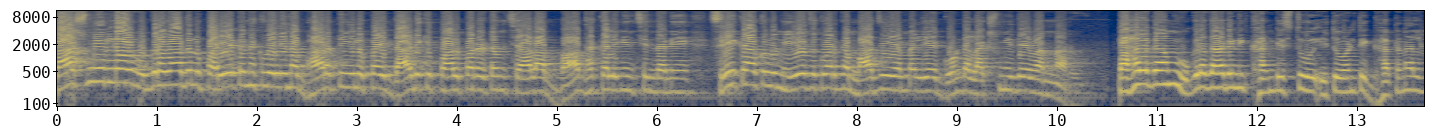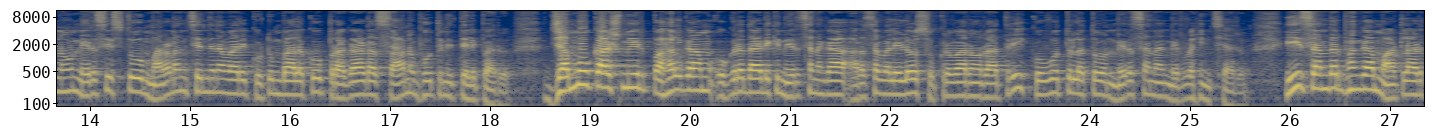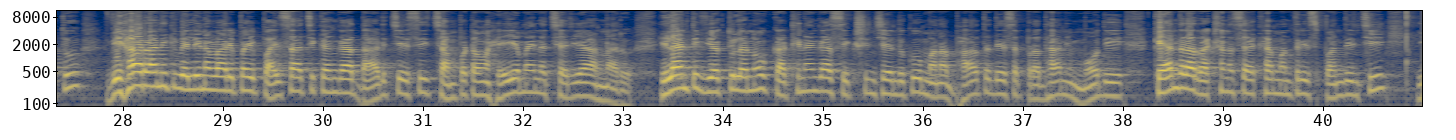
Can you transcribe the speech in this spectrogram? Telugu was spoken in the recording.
కాశ్మీర్లో ఉగ్రవాదులు పర్యటనకు వెళ్ళిన భారతీయులపై దాడికి పాల్పడటం చాలా బాధ కలిగించిందని శ్రీకాకుళం నియోజకవర్గ మాజీ ఎమ్మెల్యే గుండ లక్ష్మీదేవ్ అన్నారు. పహల్గాం ఉగ్రదాడిని ఖండిస్తూ ఇటువంటి ఘటనలను నిరసిస్తూ మరణం చెందిన వారి కుటుంబాలకు ప్రగాఢ సానుభూతిని తెలిపారు. జమ్మూ కాశ్మీర్ పహల్గాం ఉగ్రదాడికి నిరసనగా అరసవల్లిలో శుక్రవారం రాత్రి కొవ్వొత్తులతో నిరసన నిర్వహించారు. ఈ సందర్భంగా మాట్లాడుతూ విహారానికి వెళ్ళిన వారిపై పైశాచికంగా దాడి చేసి చంపటం హేయమైన చర్య అన్నారు. ఇలాంటి వ్యక్తులను కఠినంగా శిక్షించేందుకు మన భారతదేశ ప్రధాని మోదీ కేంద్ర రక్షణ శాఖ మంత్రి స్పందించి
